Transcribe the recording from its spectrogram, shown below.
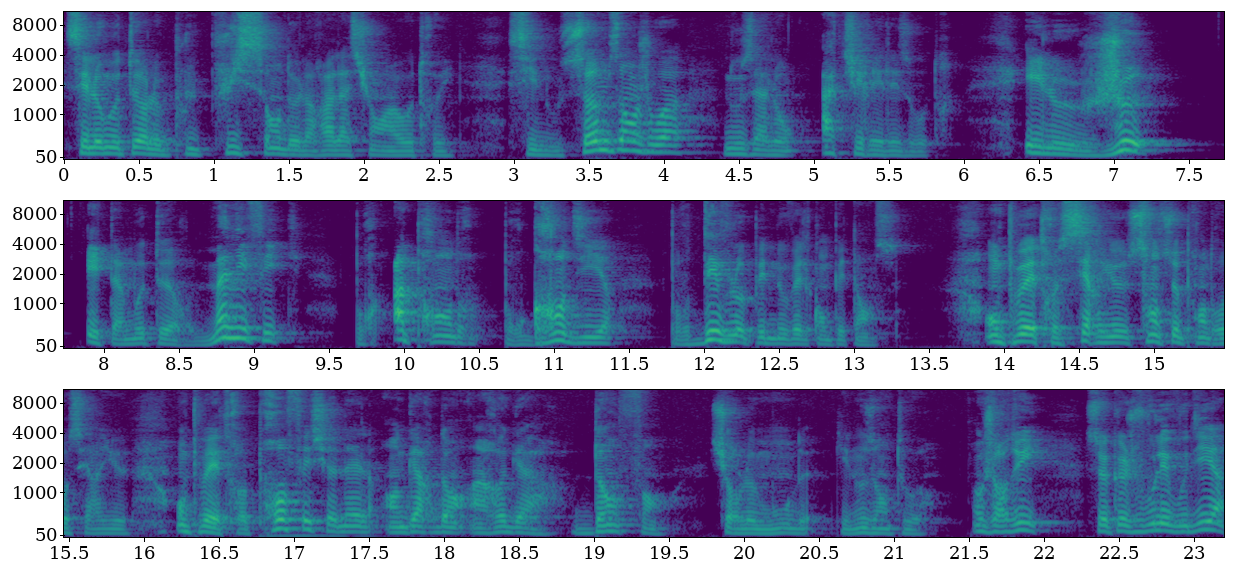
C'est le moteur le plus puissant de la relation à autrui. Si nous sommes en joie, nous allons attirer les autres. Et le jeu est un moteur magnifique pour apprendre, pour grandir, pour développer de nouvelles compétences. On peut être sérieux sans se prendre au sérieux. On peut être professionnel en gardant un regard d'enfant sur le monde qui nous entoure. Aujourd'hui, ce que je voulais vous dire,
